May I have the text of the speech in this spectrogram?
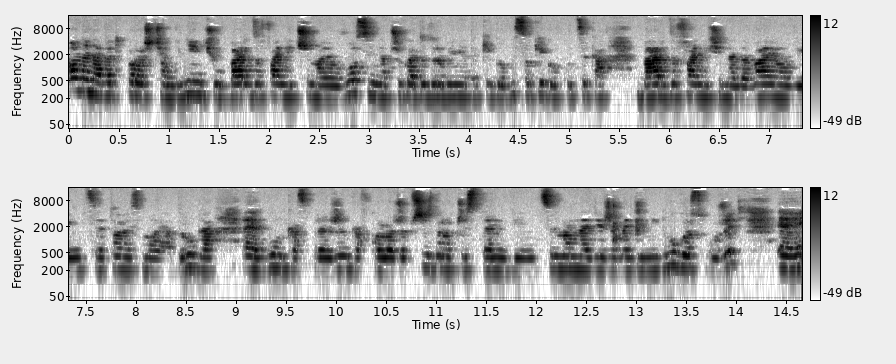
One nawet po rozciągnięciu bardzo fajnie trzymają włosy i na przykład do zrobienia takiego wysokiego kucyka bardzo fajnie się nadawają, więc to jest moja druga e, gumka sprężynka w kolorze przezroczystym, więc mam nadzieję, że będzie mi długo służyć. E,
